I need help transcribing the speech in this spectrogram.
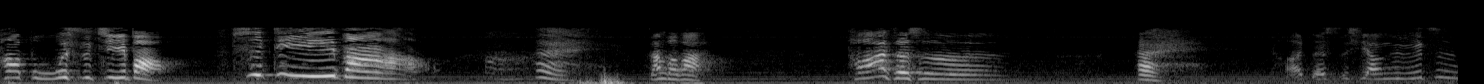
他不是鸡宝，是地保。哎，张伯伯，他这是，哎，他这是想儿子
